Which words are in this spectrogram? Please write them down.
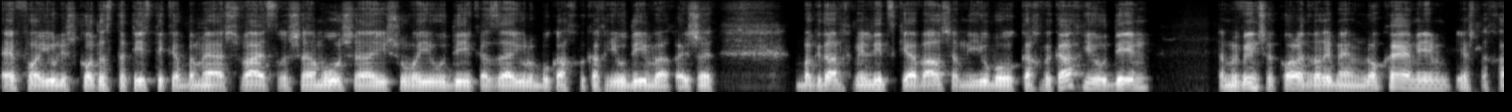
איפה היו לשכות הסטטיסטיקה במאה ה-17 שאמרו שהיישוב היהודי כזה היו לו בו כך וכך יהודים ואחרי שבגדן חמלניצקי עבר שם נהיו בו כך וכך יהודים, אתה מבין שכל הדברים האלה לא קיימים, יש לך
